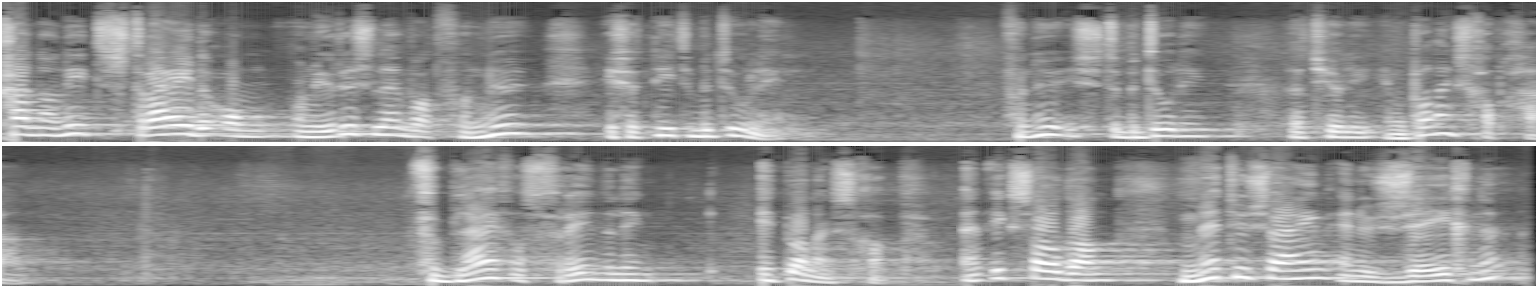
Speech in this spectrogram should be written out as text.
ga nou niet strijden om, om Jeruzalem, want voor nu is het niet de bedoeling. Voor nu is het de bedoeling dat jullie in ballingschap gaan. Verblijf als vreemdeling in ballingschap. En ik zal dan met u zijn en u zegenen.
